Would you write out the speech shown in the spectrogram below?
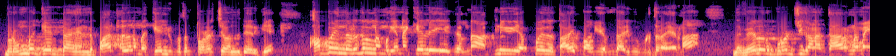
இப்போ ரொம்ப கேட்டாங்க. இந்த பாட்டுல தான் நம்ம கேள்வி பார்த்தோம். தொடர்ச்சி வந்துட்டே இருக்கு. அப்போ இந்த இடத்துல நமக்கு என்ன கேள்வி கேட்கலன்னா அக்னி எப்போ இந்த தலைப்பாகை வந்து அறிமுகப்படுத்துறா ஏன்னா இந்த வேலூர் புரட்சிக்கான காரணமே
